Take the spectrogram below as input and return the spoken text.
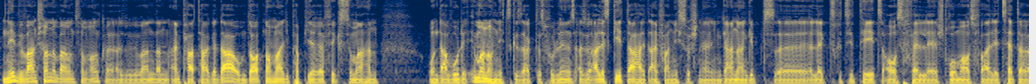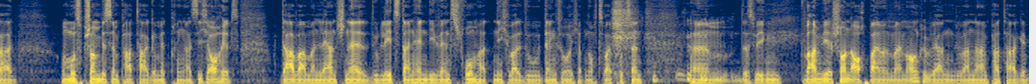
Nee, wir waren schon bei unserem Onkel. Also wir waren dann ein paar Tage da, um dort nochmal die Papiere fix zu machen. Und da wurde immer noch nichts gesagt. Das Problem ist, also alles geht da halt einfach nicht so schnell. In Ghana gibt's äh, Elektrizitätsausfälle, Stromausfall etc. Man muss schon ein bisschen ein paar Tage mitbringen. Als ich auch jetzt da war, man lernt schnell. Du lädst dein Handy, wenn es Strom hat, nicht weil du denkst, oh, ich habe noch zwei Prozent. ähm, deswegen waren wir schon auch bei meinem Onkel. Wir, hatten, wir waren da ein paar Tage,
